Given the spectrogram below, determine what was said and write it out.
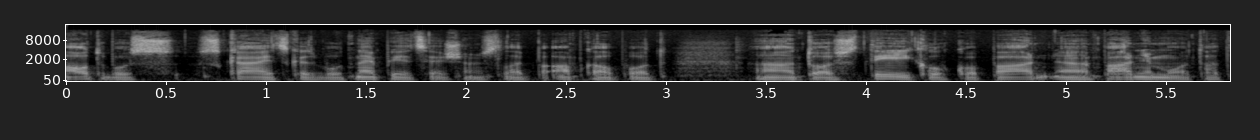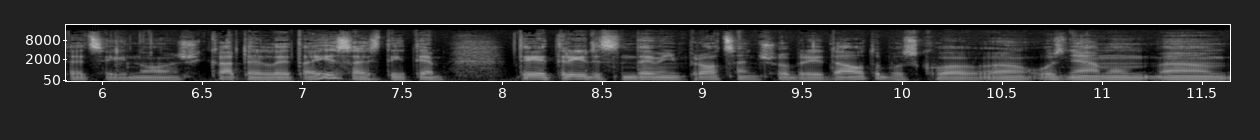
autobusu skaits, kas būtu nepieciešams, lai apkalpotu uh, tos tīklu, ko pār, uh, pārņemot attiecīgi no šī kārtēļa lietā iesaistītiem, tie ir 39% šobrīd autobusu, ko uh, uzņēmumi uh,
